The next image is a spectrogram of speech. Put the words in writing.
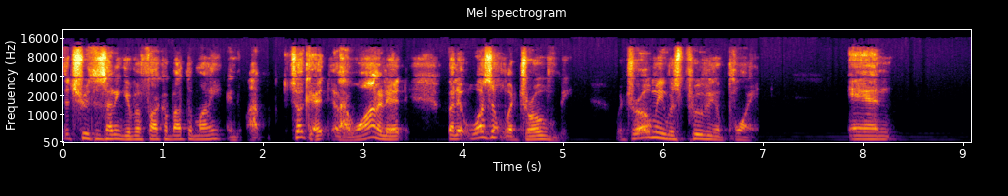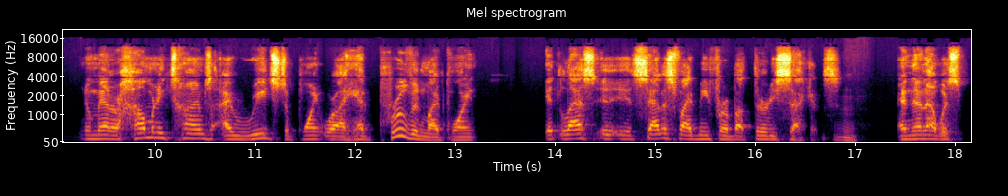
the truth is, I didn't give a fuck about the money and I took it and I wanted it, but it wasn't what drove me. What drove me was proving a point. And no matter how many times I reached a point where I had proven my point, it last it, satisfied me for about 30 seconds. Mm. And then I was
